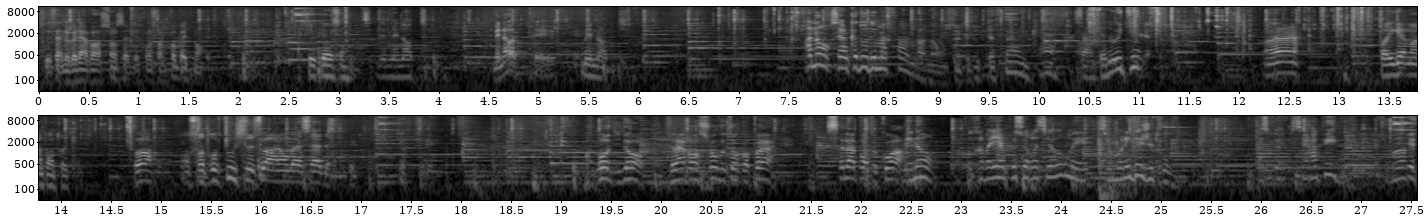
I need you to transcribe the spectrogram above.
C'est sa nouvelle invention, ça te déconcentre complètement. C'est quoi ça? C'est des ménottes. Ménottes. Ménottes. Ah non, c'est un cadeau de ma femme. Ah non, c'est un cadeau de ta femme. C'est un cadeau utile. Voilà. Pour les gamins, ton truc. Bon, on se retrouve tous ce soir à l'ambassade. Oh, dis donc, c'est l'invention de ton copain. C'est n'importe quoi. Mais non, faut travailler un peu sur la serrure, mais c'est mon idée, je trouve. Parce que c'est rapide, tu vois. Et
